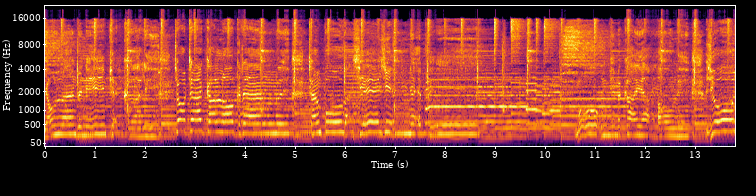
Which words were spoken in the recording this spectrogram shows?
ပြောင်းလန်းတွင်နေဖြတ်ခါလေးကြောတက်ကလောကရန်တွေထံပိုးကရဲရင်နဲ့ဖေမိုးမြင်မခါရအောင်လေရိုး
